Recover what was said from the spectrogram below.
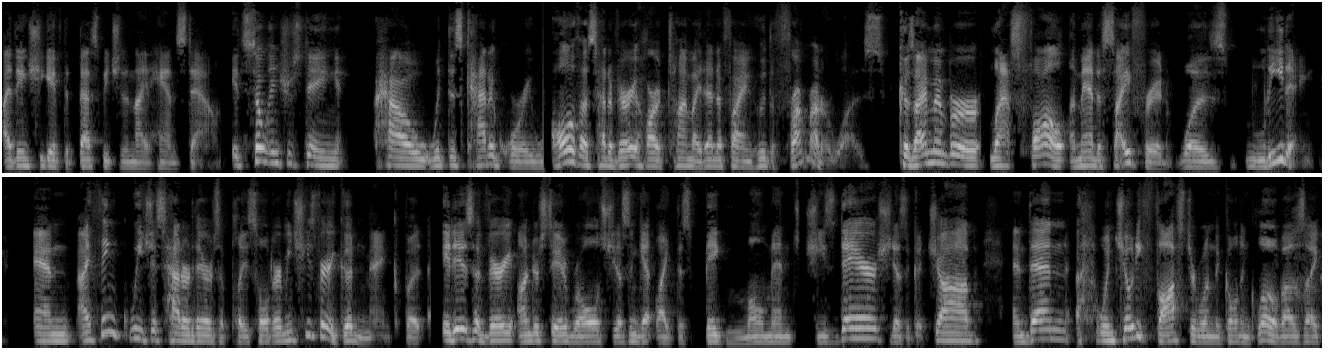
I think she gave the best speech of the night, hands down. It's so interesting how with this category all of us had a very hard time identifying who the frontrunner was because i remember last fall amanda seyfried was leading and I think we just had her there as a placeholder. I mean, she's very good in Mank, but it is a very understated role. She doesn't get like this big moment. She's there, she does a good job. And then uh, when Jodie Foster won the Golden Globe, I was like,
